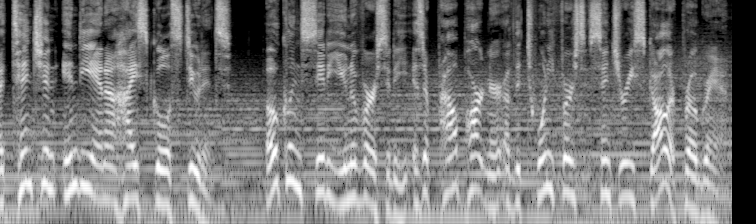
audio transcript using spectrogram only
Attention Indiana high school students. Oakland City University is a proud partner of the 21st Century Scholar Program.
